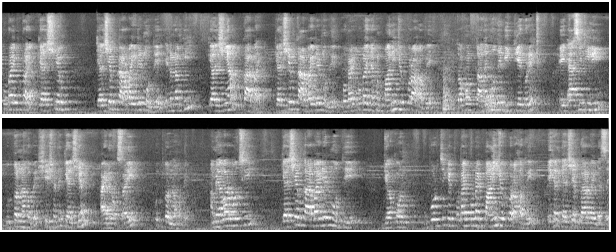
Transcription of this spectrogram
ফোটায় ফোটায় ক্যালসিয়াম ক্যালসিয়াম কার্বাইডের মধ্যে, এটার নাম কি? ক্যালসিয়াম কার্বাইড। ক্যালসিয়াম কার্বাইডের মধ্যে ফোটায় ফোটায় যখন পানি যোগ করা হবে, তখন তাদের মধ্যে বিক্রিয়া করে এই অ্যাসিটিলিন উৎপন্ন হবে, সেই সাথে ক্যালসিয়াম হাইড্রোক্সাইড উৎপন্ন হবে। আমি আবার বলছি, ক্যালসিয়াম কার্বাইডের মধ্যে যখন উপর থেকে ফোটায় ফোটায় পানি যোগ করা হবে, এখানে ক্যালসিয়াম কার্বাইড আছে,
